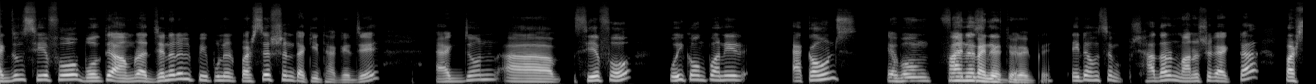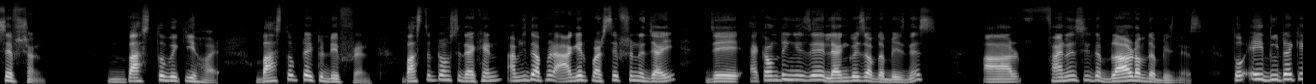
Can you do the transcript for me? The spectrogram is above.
একজন সিএফও বলতে আমরা জেনারেল পিপল এর পারসেপশনটা কি থাকে যে একজন সিএফও ওই কোম্পানির অ্যাকাউন্টস এবং ফাইন্যান্স। দেখবে। এটা হচ্ছে সাধারণ মানুষের একটা পারসেপশন। বাস্তবে কি হয়? বাস্তবটা একটু ডিফারেন্ট। বাস্তবটা হচ্ছে দেখেন, আমি যদি আপনার আগের পারসেপশনে যাই যে accounting is a language of the business আর finance is the blood of the business. তো এই ২ টাকে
